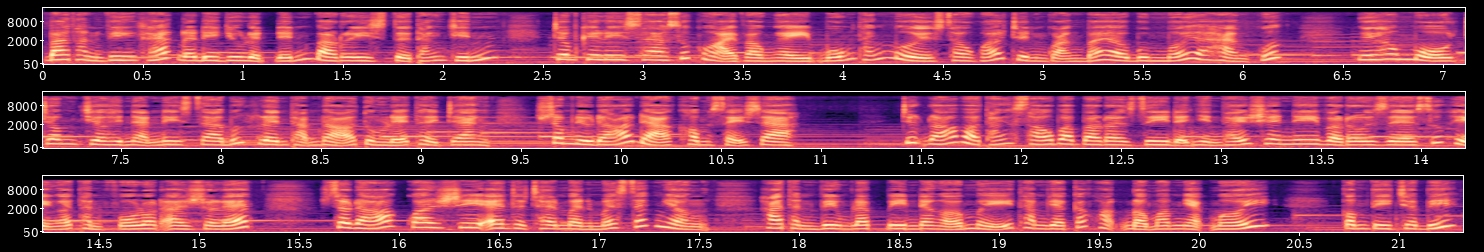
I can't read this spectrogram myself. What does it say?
Ba thành viên khác đã đi du lịch đến Paris từ tháng 9, trong khi Lisa xuất ngoại vào ngày 4 tháng 10 sau quá trình quảng bá album mới ở Hàn Quốc. Người hâm mộ trông chờ hình ảnh Lisa bước lên thảm đỏ tuần lễ thời trang, song điều đó đã không xảy ra. Trước đó vào tháng 6, paparazzi đã nhìn thấy Jennie và Rose xuất hiện ở thành phố Los Angeles. Sau đó, Quanji Entertainment mới xác nhận hai thành viên Blackpink đang ở Mỹ tham gia các hoạt động âm nhạc mới. Công ty cho biết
